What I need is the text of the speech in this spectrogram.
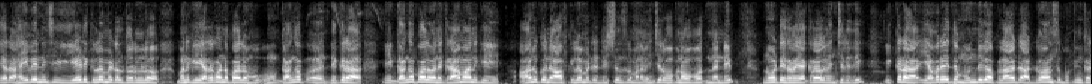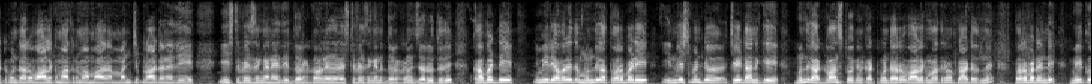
ఎర్ర హైవే నుంచి ఏడు కిలోమీటర్ల దూరంలో మనకి ఎర్రగొండపాలెం గంగ దగ్గర ఈ గంగపాలెం అనే గ్రామానికి ఆనుకొని హాఫ్ కిలోమీటర్ డిస్టెన్స్లో మన వెంచర్ ఓపెన్ అవ్వబోతుందండి. నూట ఇరవై ఎకరాల వెంచర్ ఇది. ఇక్కడ ఎవరైతే ముందుగా ప్లాట్ అడ్వాన్స్ బుకింగ్ కట్టుకుంటారో వాళ్ళకి మాత్రమే మంచి ప్లాట్ అనేది ఈస్ట్ ఫేసింగ్ అనేది దొరకడం లేదా వెస్ట్ ఫేసింగ్ అనేది దొరకడం జరుగుతుంది. కాబట్టి మీరు ఎవరైతే ముందుగా త్వరపడి ఇన్వెస్ట్మెంట్ చేయడానికి ముందుగా అడ్వాన్స్ టోకెన్ కట్టుకుంటారో వాళ్ళకి మాత్రమే ప్లాట్ అవుతుంది. త్వరపడండి. మీకు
